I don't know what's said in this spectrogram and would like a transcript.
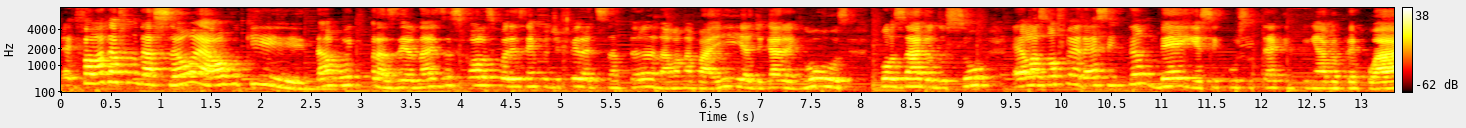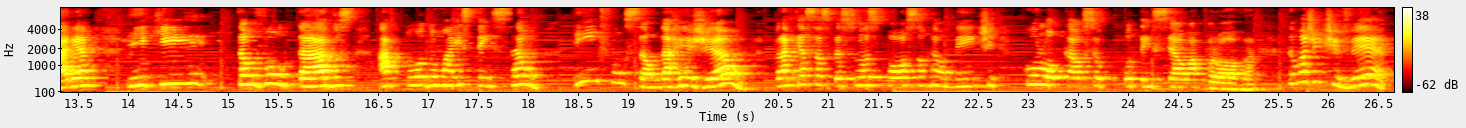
é, falar da fundação é algo que dá muito prazer. Nas escolas, por exemplo, de Feira de Santana, lá na Bahia, de Garanhuns, Rosário do Sul, elas oferecem também esse curso técnico em agropecuária e que estão voltados a toda uma extensão em função da região para que essas pessoas possam realmente colocar o seu potencial à prova. Então a gente vê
